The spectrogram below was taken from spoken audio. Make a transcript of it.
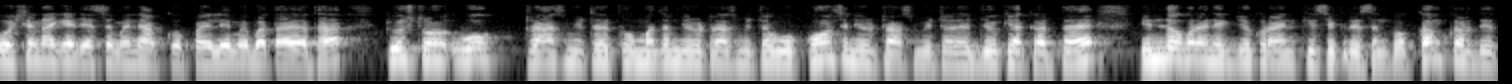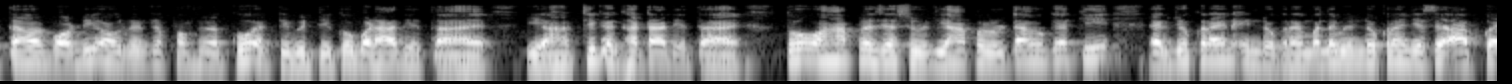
क्वेश्चन आ गया जैसे मैंने आपको पहले में बताया था कि उस वो ट्रांसमीटर को मतलब न्यूरो वो कौन सा न्यूरो है जो क्या करता है इंडोक्राइन एक्जोक्राइन की सिक्रेशन को कम कर देता है और बॉडी ऑर्गन के फंक्शन को एक्टिविटी को बढ़ा देता है यहाँ ठीक है घटा देता है तो वहाँ पर जैसे यहाँ पर उल्टा हो गया कि एक्जोक्राइन इंडोक्राइन मतलब इंडोक्राइन जैसे आपका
